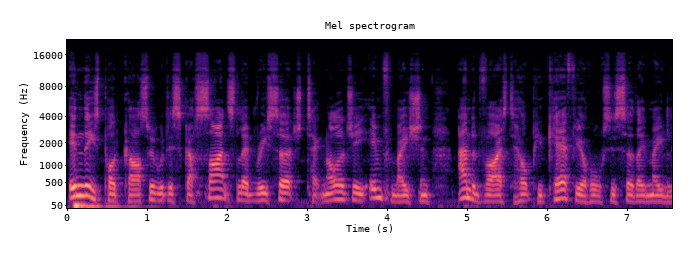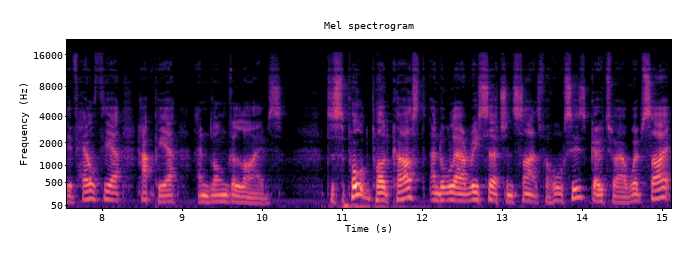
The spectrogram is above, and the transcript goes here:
In these podcasts, we will discuss science led research, technology, information, and advice to help you care for your horses so they may live healthier, happier, and longer lives. To support the podcast and all our research and science for horses, go to our website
